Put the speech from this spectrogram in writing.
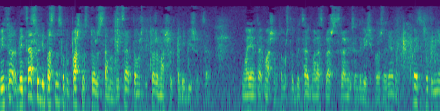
Бойца, бойца, судя по смыслу, по паштус то же самое. Бойца, потому что их тоже машут калибишу. В море так машем, потому что бойца Гмара спрашивает, сравнивает с этой вещи, положил рядом. Кажется, что это не,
